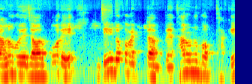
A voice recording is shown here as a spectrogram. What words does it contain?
কালো হয়ে যাওয়ার পরে যেই রকম একটা ব্যথার অনুভব থাকে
